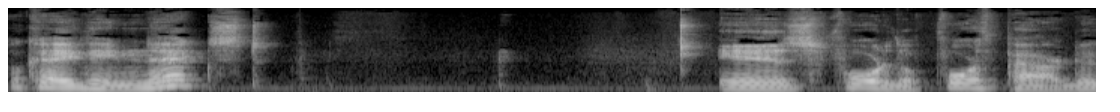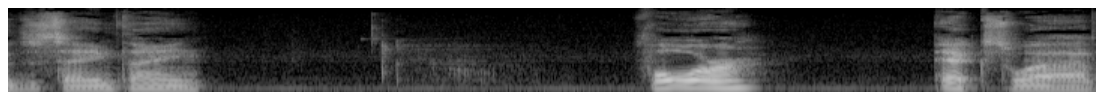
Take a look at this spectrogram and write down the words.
Okay, the next is for the fourth power. Do the same thing. 4 xy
